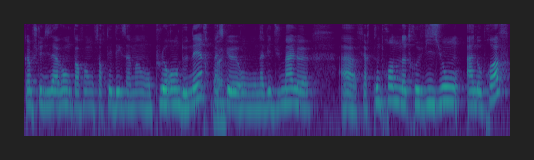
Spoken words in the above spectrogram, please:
comme je te disais avant, parfois on sortait d'examen en pleurant de nerfs parce Ouais. qu'on avait du mal à faire comprendre notre vision à nos profs.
